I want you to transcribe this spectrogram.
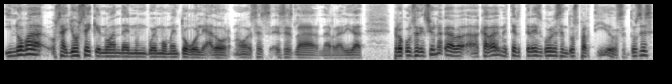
y no va, o sea, yo sé que no anda en un buen momento goleador, ¿no? Esa es, la, realidad. Pero con selección acaba, acaba, de meter tres goles en dos partidos. Entonces,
